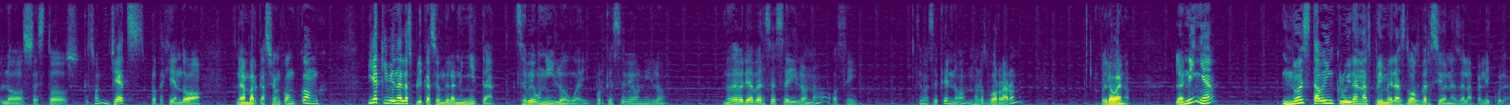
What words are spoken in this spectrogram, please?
los estos, que son jets, protegiendo la embarcación con Kong. Y aquí viene la explicación de la niñita. Se ve un hilo, güey. ¿Por qué se ve un hilo? No debería verse ese hilo, ¿no? ¿O sí? Se me hace que no, ¿no los borraron? Pero bueno, la niña no estaba incluida en las primeras dos versiones de la película.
